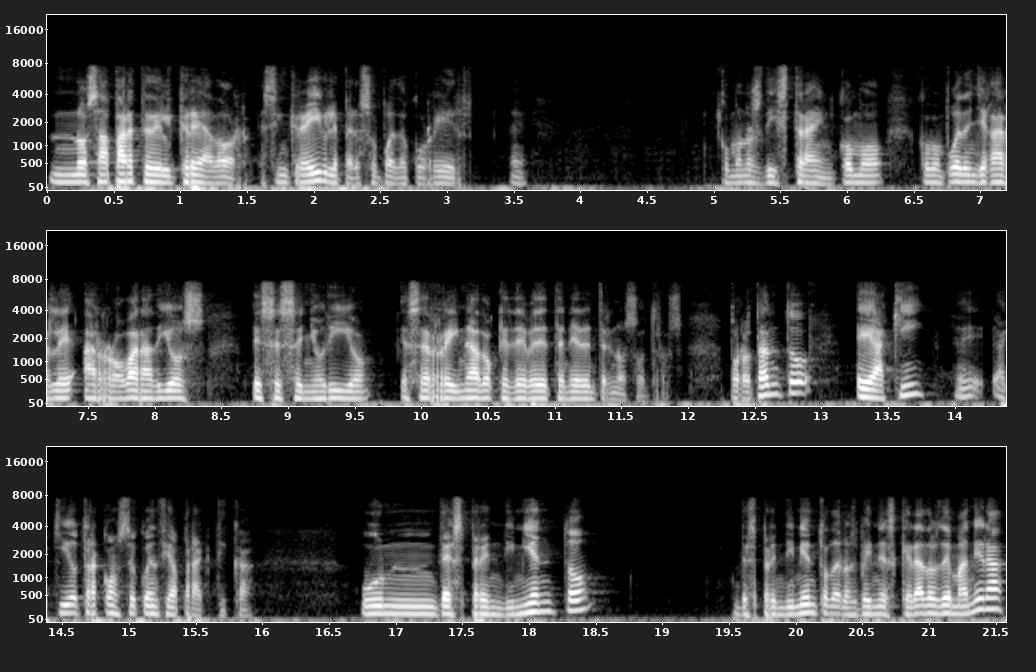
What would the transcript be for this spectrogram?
nos aparte del Creador. Es increíble, pero eso puede ocurrir. ¿eh? Cómo nos distraen, cómo, cómo pueden llegarle a robar a Dios ese señorío, ese reinado que debe de tener entre nosotros. Por lo tanto, he aquí, ¿eh? aquí otra consecuencia práctica. Un desprendimiento desprendimiento de los bienes creados de manera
